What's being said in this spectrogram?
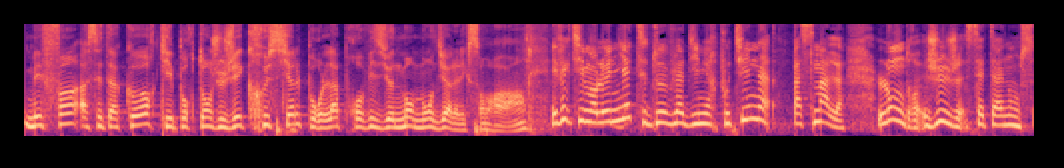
met fin à cet accord qui est pourtant jugé crucial pour l'approvisionnement mondial, Alexandra. Hein. Effectivement, le niet de Vladimir Poutine passe mal. Londres juge cette annonce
